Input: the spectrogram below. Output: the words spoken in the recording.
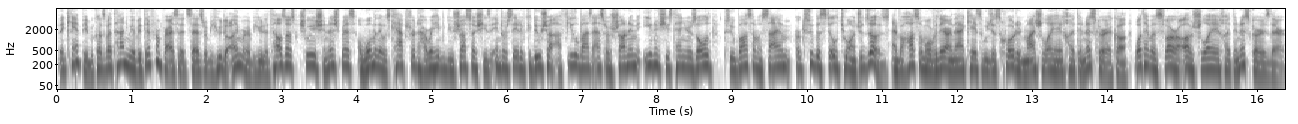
That can't be because Vatani we have a different price that says Rabbi Huda Aimer. Rabbi Huda tells us Shvuya Shenishbis, a woman that was captured, Harehi B'Dushasa, she's interstate of Kedusha, Afilu Bas Shanim, even if she's 10 years old, Ksubasa Masayim, her Ksuba still 200 zuz. And Vahasam over there in that case we just quoted, My Chayta Niskar Eka. What type of svara of Shaloye Chayta Niskar is there?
